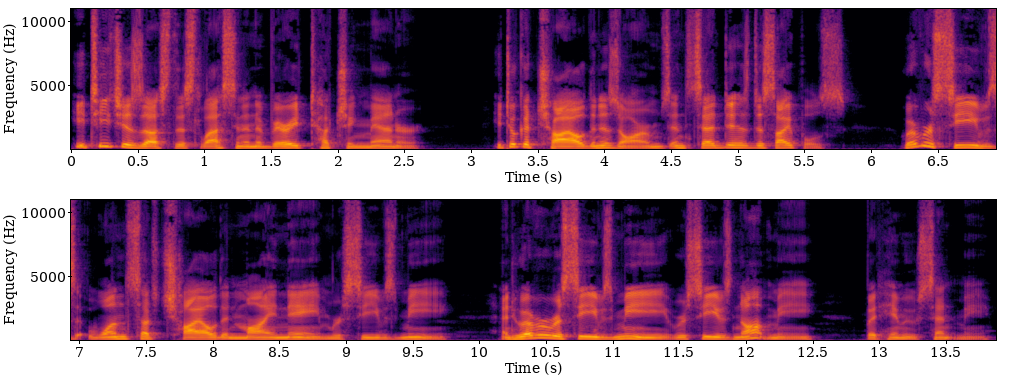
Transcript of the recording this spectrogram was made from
He teaches us this lesson in a very touching manner he took a child in his arms and said to his disciples, Whoever receives one such child in my name receives me, and whoever receives me receives not me, but him who sent me.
